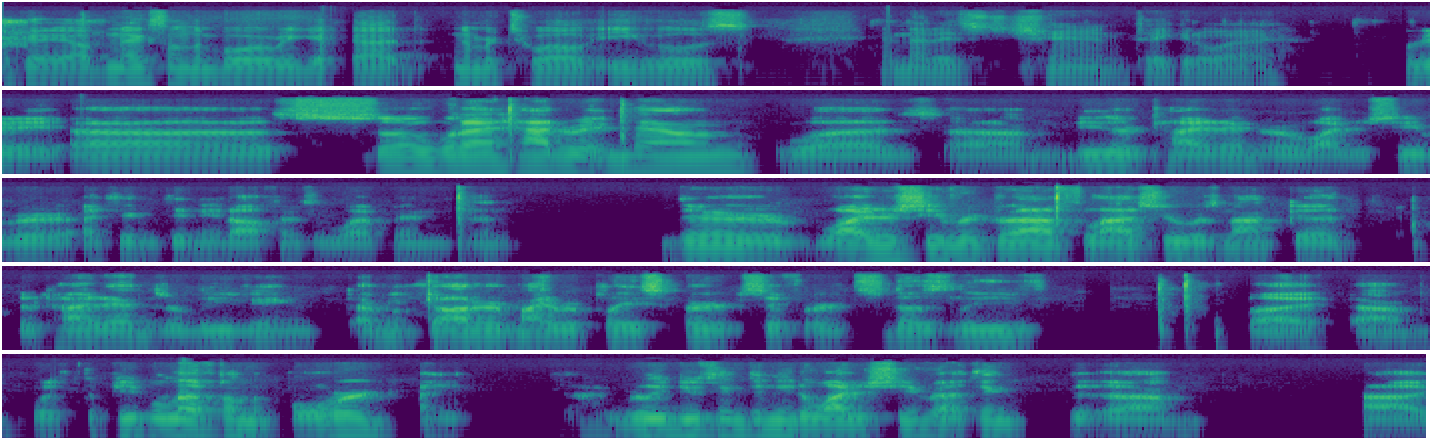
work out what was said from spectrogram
okay, up next on the board, we got number 12, Eagles, and that is Chan. Take it away. Okay, uh, so what I had written down was um, either tight end or wide receiver. I think they need offensive weapons, and their wide receiver draft last year was not good. Their tight ends are leaving. I mean, Goedert might replace Ertz if Ertz does leave, but um, with the people left on the board, I, I really do think they need a wide receiver. I think um, uh,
